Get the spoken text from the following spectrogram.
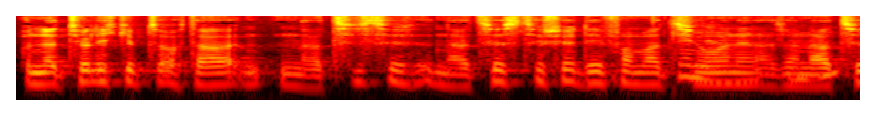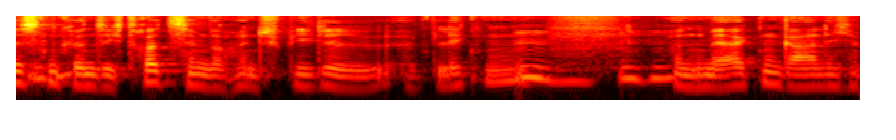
Und natürlich gibt es auch da narzisstische, narzisstische Deformationen. Genau. Also mhm. Narzissten mhm. können sich trotzdem noch in den Spiegel äh, blicken mhm. mhm. und merken gar nicht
